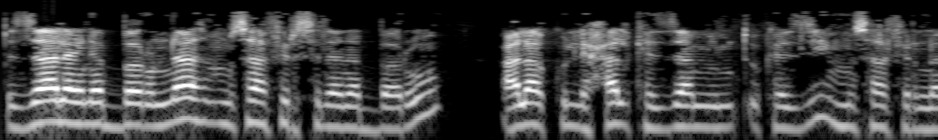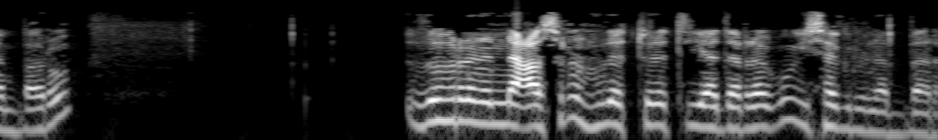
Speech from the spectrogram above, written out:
እዛ ላይ ነበሩና ሙሳፊር ስለነበሩ አላ ኩል ሐል ከዛም ይምጡ ከዚህ ሙሳፊር ነበሩ። ዙህርንና አስርን ሁለት ሁለት እያደረጉ ይሰግዱ ነበረ።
